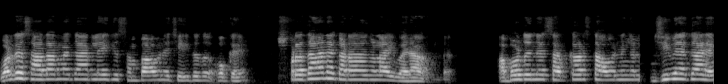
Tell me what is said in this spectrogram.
വളരെ സാധാരണക്കാരിലേക്ക് സംഭാവന ചെയ്തത് ഒക്കെ പ്രധാന ഘടകങ്ങളായി വരാറുണ്ട്. അപ്പോൾ തന്നെ സർക്കാർ സ്ഥാപനങ്ങൾ ജീവനക്കാരെ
